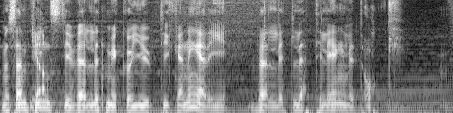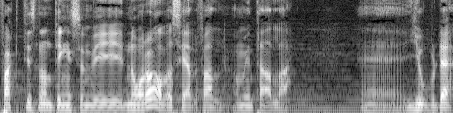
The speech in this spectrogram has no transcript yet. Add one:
Men sen Ja. finns det ju väldigt mycket att djupdyka ner i, väldigt lättillgängligt och faktiskt någonting som vi, några av oss i alla fall, om inte alla, eh, gjorde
